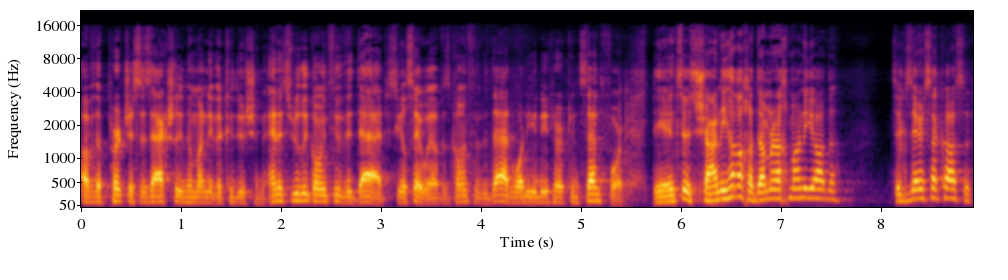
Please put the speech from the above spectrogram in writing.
of the purchase is actually the money of the kedushin, and it's really going through the dad. So you'll say, well, if it's going through the dad, what do you need her consent for? The answer is shani hachadam rachmani yada. It's exer sakasiv.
